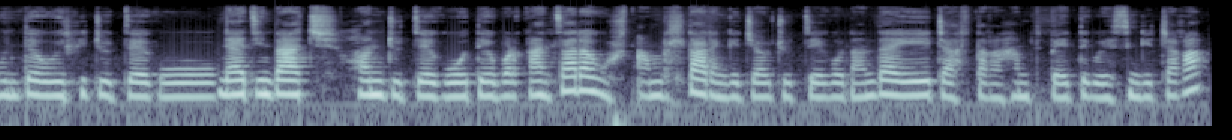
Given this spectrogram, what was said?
хүнтэй үерхэж үзээгүй, найзын даач хонж үзээгүй, тэгээ бүр ганцаараа амралтаар ингээд явж үзээгүй, дандаа ээж аавтайгаа хамт байдаг байсан гэж байгаа.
